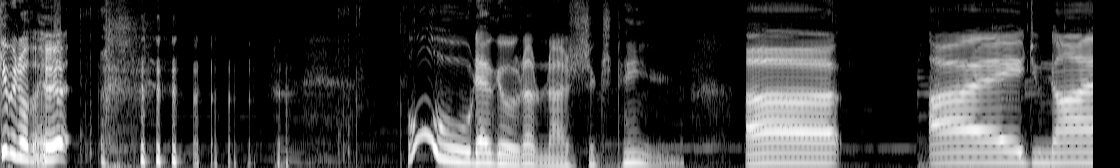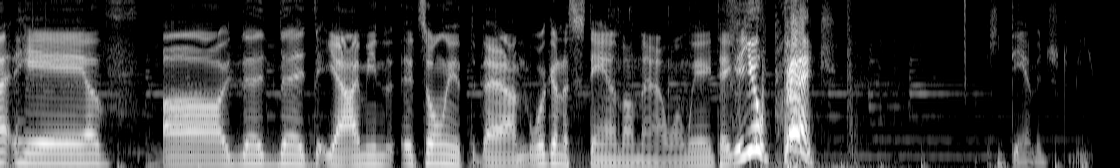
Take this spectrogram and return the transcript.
Give me another hit. Ooh, there goes a nice 16. Uh, I do not have. Uh, the, the, yeah, I mean, it's only that. Um, we're gonna stand on that one. We ain't taking. You bitch! He damaged me.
